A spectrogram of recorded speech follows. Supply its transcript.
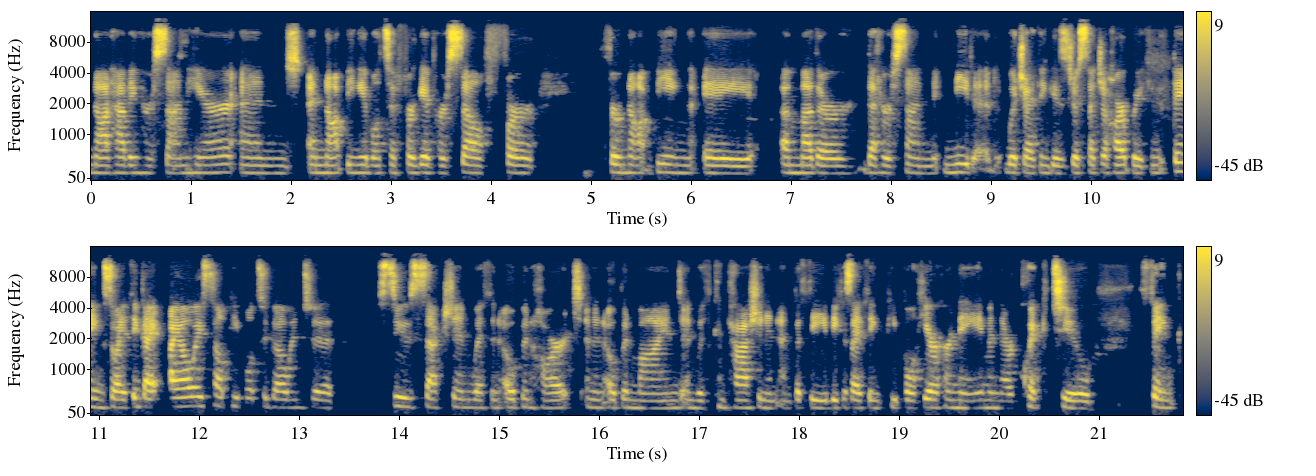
not having her son here and and not being able to forgive herself for for not being a a mother that her son needed, which I think is just such a heartbreaking thing. So I think I, I always tell people to go into Sue's section with an open heart and an open mind and with compassion and empathy because I think people hear her name and they're quick to think,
